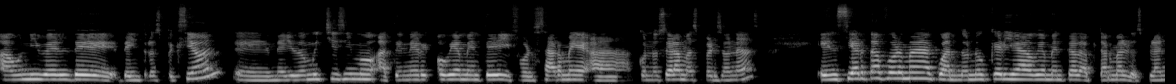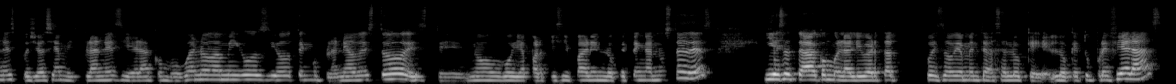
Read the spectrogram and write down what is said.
a un nivel de, introspección, eh, me ayudó muchísimo a tener, obviamente, y forzarme a conocer a más personas. En cierta forma, cuando no quería, obviamente, adaptarme a los planes, pues yo hacía mis planes y era como, bueno, amigos, yo tengo planeado esto, este, no voy a participar en lo que tengan ustedes. Y eso te da como la libertad, pues obviamente, de hacer lo que, lo que tú prefieras.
